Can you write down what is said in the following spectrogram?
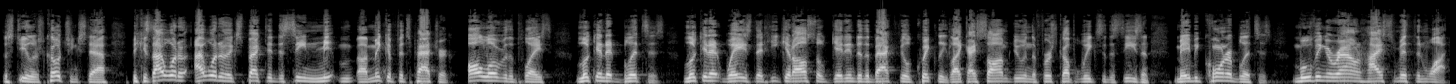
the Steelers coaching staff because I would have I would have expected to see uh, Minkah Fitzpatrick all over the place, looking at blitzes, looking at ways that he could also get into the backfield quickly, like I saw him do in the first couple weeks of the season. Maybe corner blitzes, moving around Highsmith and Watt,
